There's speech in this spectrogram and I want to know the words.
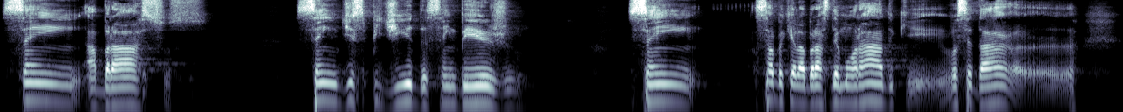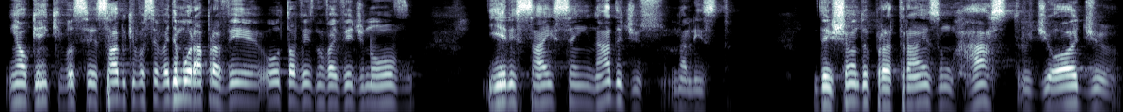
sem abraços, sem despedida, sem beijo, sem, sabe aquele abraço demorado que você dá eh, em alguém que você sabe que você vai demorar para ver, ou talvez não vai ver de novo. E ele sai sem nada disso na lista, deixando para trás um rastro de ódio,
